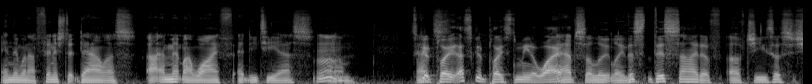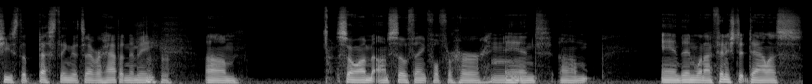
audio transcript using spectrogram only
And then when I finished at Dallas, I I met my wife at DTS. Um, It's a good that's- place. That's a good place to meet a wife. Absolutely. This this side of, of Jesus, she's the best thing that's ever happened to me. um, so I'm I'm so thankful for her. And um, and then when I finished at Dallas,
